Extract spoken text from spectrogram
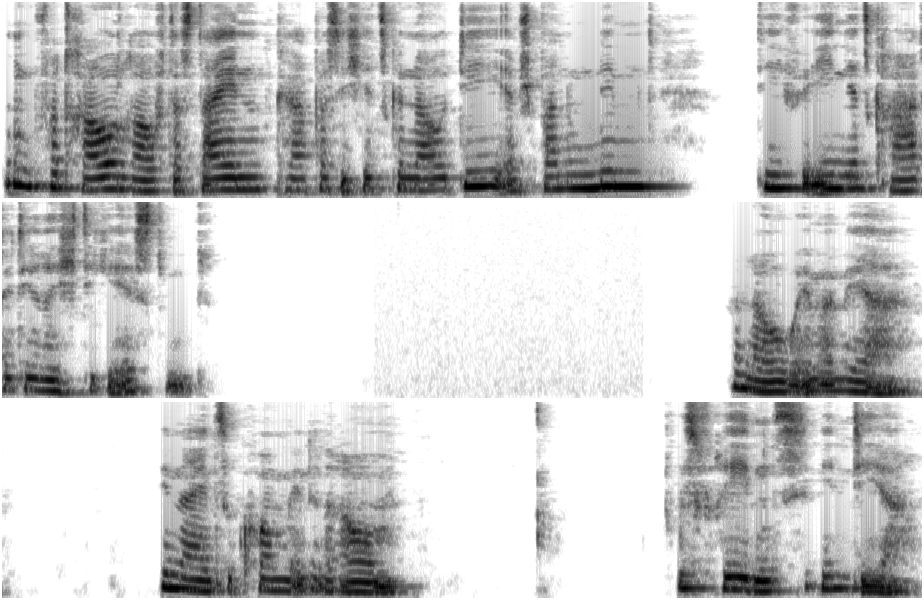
Und vertraue darauf, dass dein Körper sich jetzt genau die Entspannung nimmt, die für ihn jetzt gerade die richtige ist. Und erlaube immer mehr hineinzukommen in den Raum des Friedens in dir.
